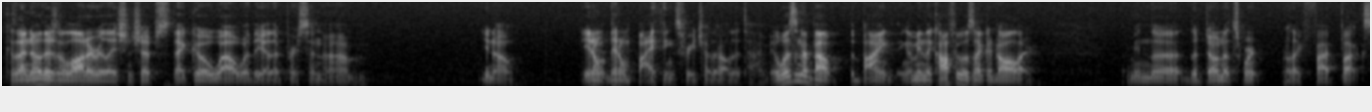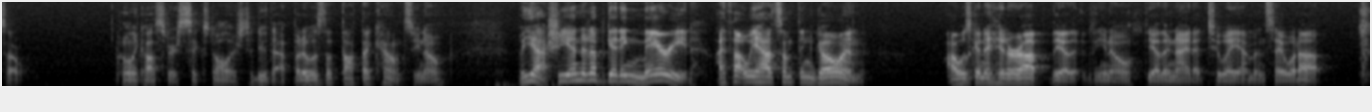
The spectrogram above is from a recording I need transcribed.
because I know there's a lot of relationships that go well where the other person, um, you know, they don't they don't buy things for each other all the time. It wasn't about the buying thing. I mean, the coffee was like a dollar. I mean, the the donuts weren't were like five bucks, so it only cost her six dollars to do that. But it was the thought that counts, you know. But yeah, she ended up getting married. I thought we had something going. I was gonna hit her up the other, you know, the other night at two a.m. and say what up.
